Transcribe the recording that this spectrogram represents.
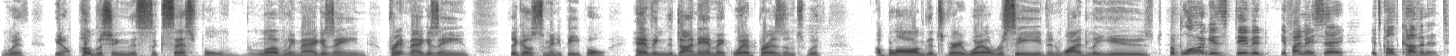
with, you know, publishing this successful, lovely magazine, print magazine that goes to many people, having the dynamic web presence with a blog that's very well received and widely used. The blog is, David, if I may say, it's called Covenant.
